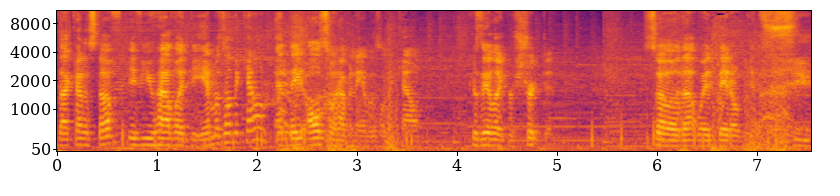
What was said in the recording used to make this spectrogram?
that kind of stuff if you have like the Amazon account, and they also have an Amazon account because they like restrict it, so that way they don't get sued.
